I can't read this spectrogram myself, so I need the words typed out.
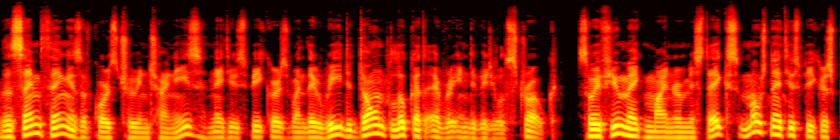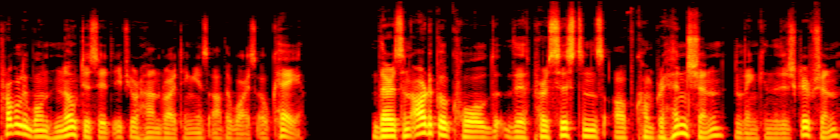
The same thing is of course true in Chinese. Native speakers, when they read, don't look at every individual stroke. So if you make minor mistakes, most native speakers probably won't notice it if your handwriting is otherwise okay. There's an article called The Persistence of Comprehension, link in the description,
